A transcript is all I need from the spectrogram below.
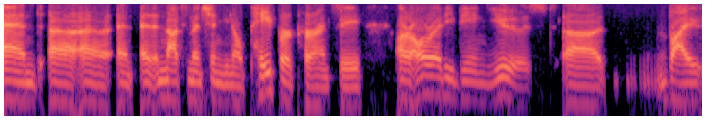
and, uh, uh, and and not to mention, you know, paper currency are already being used uh, by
